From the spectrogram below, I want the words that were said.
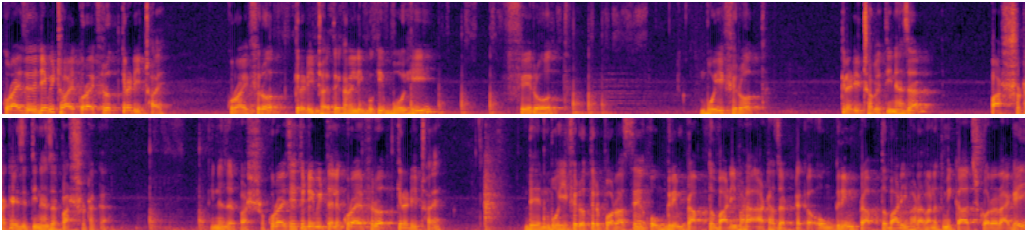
ক্রয় যদি ডেবিট হয়, ক্রয় ফেরত ক্রেডিট হয়। ক্রয় ফেরত ক্রেডিট হয়। তো এখানে লিখব কি? বহি ফেরত বই ফেরত ক্রেডিট হবে তিন হাজার পাঁচশো টাকা। এই যে তিন হাজার পাঁচশো টাকা। তিন হাজার পাঁচশো। ক্রয় যেহেতু ডেবিট তাহলে ক্রয় ফেরত ক্রেডিট হয়। দেন বহি ফেরতের পর আছে অগ্রিম প্রাপ্ত বাড়ি ভাড়া আট হাজার টাকা। অগ্রিম প্রাপ্ত বাড়ি ভাড়া মানে তুমি কাজ করার আগেই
